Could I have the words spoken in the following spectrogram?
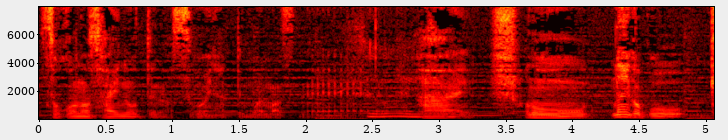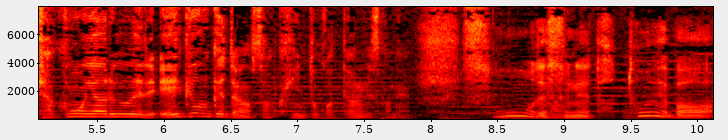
そこの才能っていうのはすごいなって思いますね。すごいですね。はい。あの何かこう脚本をやる上で影響を受けたような作品とかってあるんですかね？そうですね、例えば、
